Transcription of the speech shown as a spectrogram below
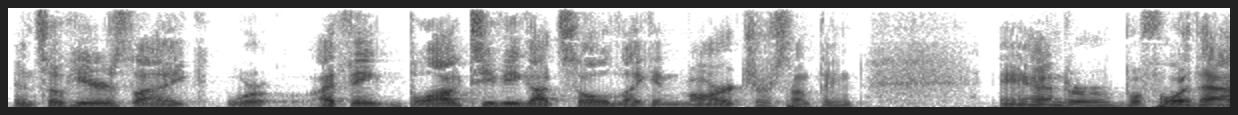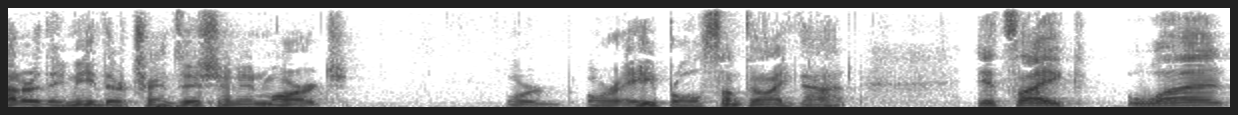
And so here's like we're I think Blog TV got sold like in March or something, and or before that, or they made their transition in March, or or April, something like that. It's like what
